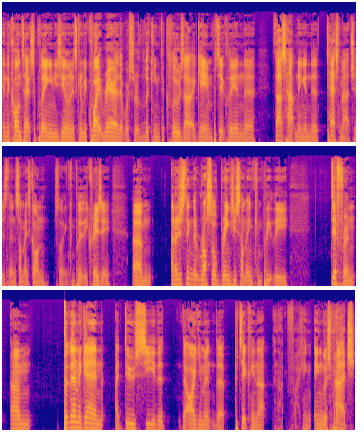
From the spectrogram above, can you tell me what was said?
in the context of playing in New Zealand, it's going to be quite rare that we're sort of looking to close out a game, particularly in the if that's happening in the test matches, then something's gone something completely crazy. Um, and I just think that Russell brings you something completely different. Um, but then again, I do see the the argument that particularly in that, in that fucking English match,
